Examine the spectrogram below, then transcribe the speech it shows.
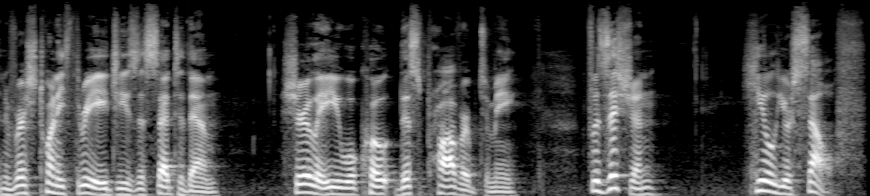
And in verse 23, Jesus said to them, Surely you will quote this proverb to me Physician, heal yourself.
